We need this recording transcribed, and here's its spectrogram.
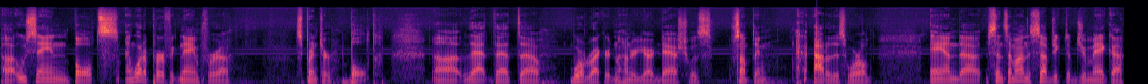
Uh, Usain Bolt's, and what a perfect name for a sprinter, Bolt. Uh, that that uh, world record in the 100 yard dash was something out of this world. And uh, since I'm on the subject of Jamaica,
